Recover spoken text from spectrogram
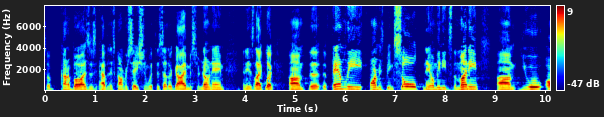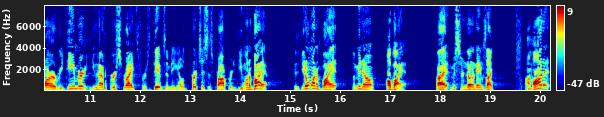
So, kind of Boaz is having this conversation with this other guy, Mr. No Name. And he's like, Look, um, the, the family farm is being sold. Naomi needs the money. Um, you are a redeemer. You have first rights, first dibs on being able to purchase this property. Do you want to buy it? Because if you don't want to buy it, let me know. I'll buy it. All right. Mr. No Name's like, I'm on it.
